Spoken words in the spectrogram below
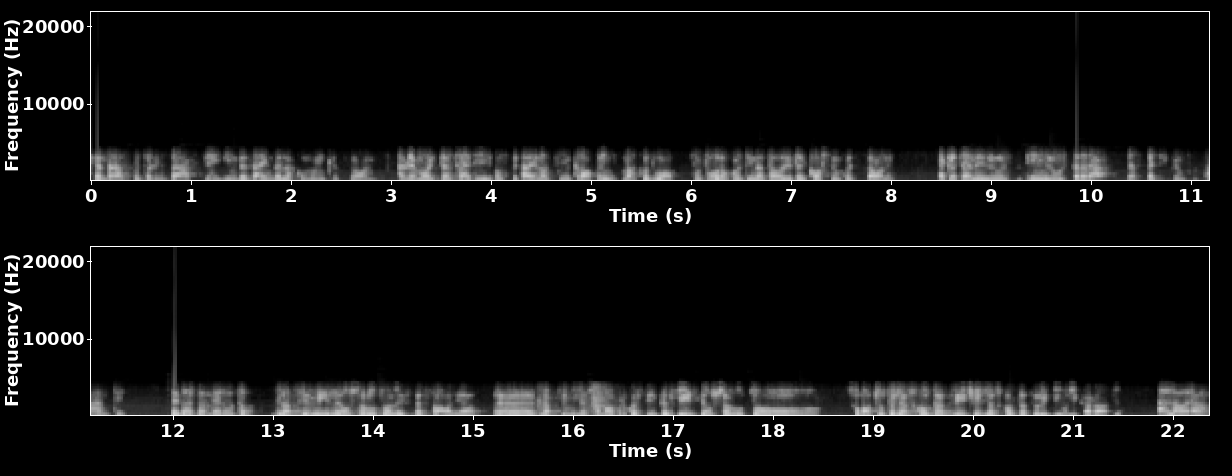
che andrà a specializzarsi in design della comunicazione. Abbiamo il piacere di ospitare ai nostri microfoni Marco Duo, futuro coordinatore del corso in questione, e che ce ne illustrerà gli aspetti più importanti. Le do il benvenuto. Grazie mille, un saluto a lei Stefania, eh, grazie mille insomma, per questa intervista e un saluto insomma, a tutte le ascoltatrici e gli ascoltatori di Unica Radio. Allora,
